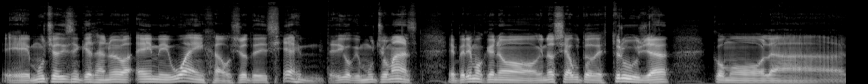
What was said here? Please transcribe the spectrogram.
eh, muchos dicen que es la nueva Amy Winehouse. Yo te decía, te digo que mucho más. Esperemos que no, que no se autodestruya como la,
